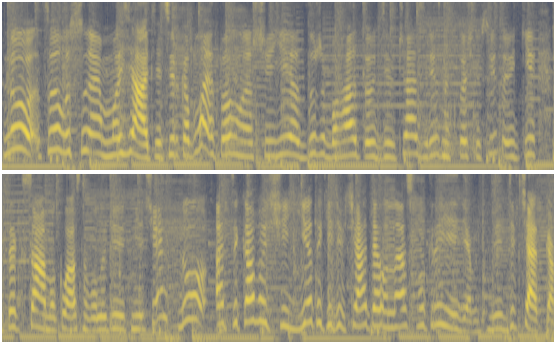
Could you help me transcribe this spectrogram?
Ну, це лише моя п'ятірка була. Я впевнена, що є дуже багато дівчат з різних точок світу, які так само класно володіють м'ячем. Ну а цікаво, чи є такі дівчата у нас в Україні. Дівчатка,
